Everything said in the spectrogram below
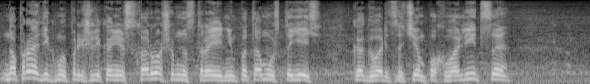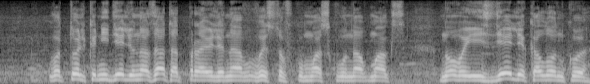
На праздник мы пришли, конечно, с хорошим настроением, потому что есть, как говорится, чем похвалиться. Вот только неделю назад отправили на выставку в Москву на МАКС новые изделия, колонку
